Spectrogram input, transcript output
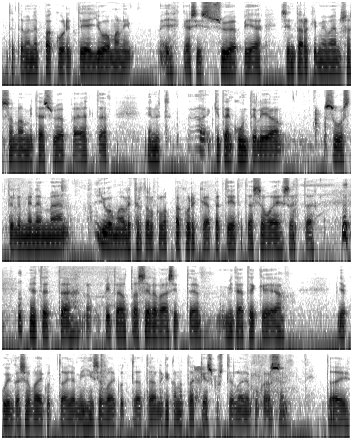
että tämmöinen pakuriteen juoma, niin ehkä siis syöpiä. Sen tarkemmin mä en osaa sanoa mitä syöpää, että en nyt ketään kuuntelijaa suosittele menemään juomaan litratolkulla pakurikääpätietä tässä vaiheessa, että, että, että pitää ottaa selvää sitten, mitä tekee ja, ja kuinka se vaikuttaa ja mihin se vaikuttaa. Tai ainakin kannattaa keskustella jonkun kanssa. Tai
